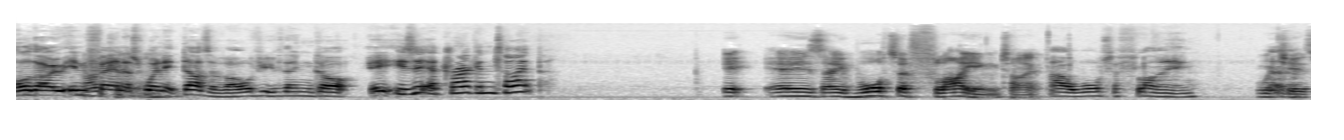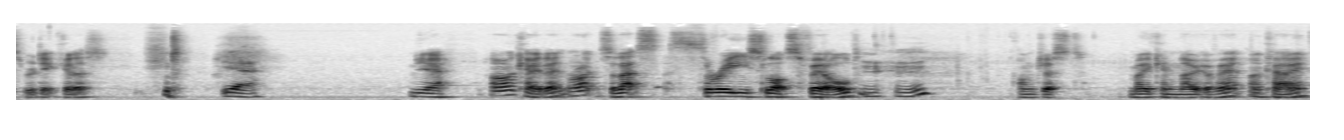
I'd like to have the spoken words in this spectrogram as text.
Although, in Okay, fairness, when it does evolve, you've then got. Is it a dragon type? It is a water flying type, Oh, water flying. which Uh. is ridiculous. Yeah. Yeah. Oh, okay then. Right. So that's three slots filled. hmm I'm just making note of it. Okay.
